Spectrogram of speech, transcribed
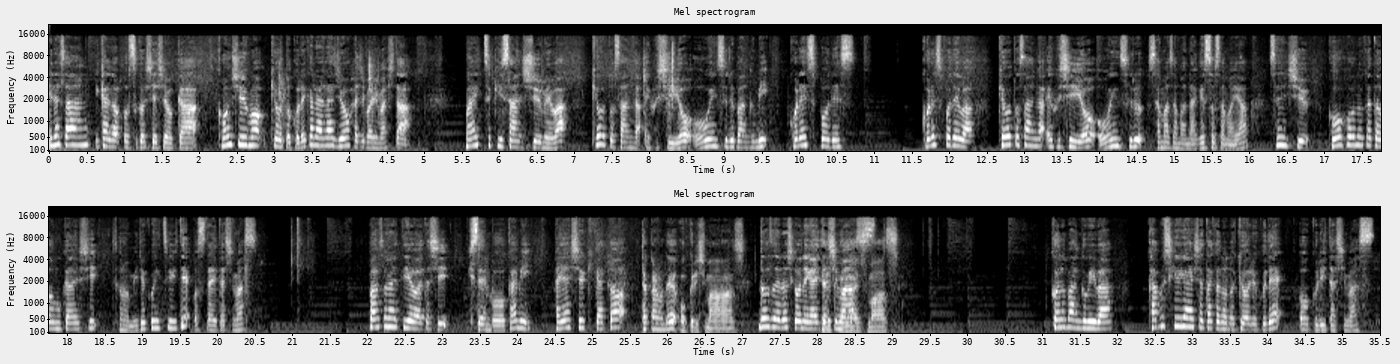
皆さんいかがお過ごしでしょうか？今週も京都これからラジオ始まりました。毎月3週目は京都さんが FC を応援する番組コレスポです。コレスポでは京都さんが FC を応援するさまざまなゲスト様や選手広報の方をお迎えしその魅力についてお伝えいたします。パーソナリティは私喜千坊神林由紀香と高野でお送りします。どうぞよろしくお願いいたしますこの番組は株式会社高野の協力でお送りいたします。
